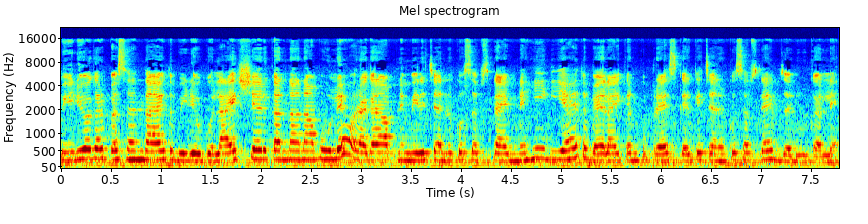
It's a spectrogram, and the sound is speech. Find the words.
वीडियो अगर पसंद आए तो वीडियो को लाइक शेयर करना ना भूलें और अगर आपने मेरे चैनल को सब्सक्राइब नहीं किया है तो बेल आइकन को प्रेस करके चैनल को सब्सक्राइब ज़रूर कर लें।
